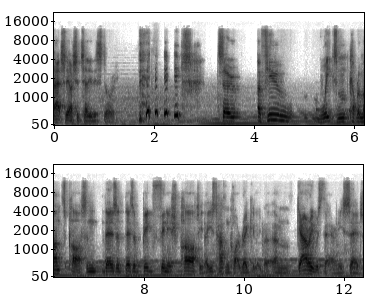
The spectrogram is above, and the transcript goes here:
Actually, I should tell you this story. so, a few weeks, a couple of months pass, and there's a there's a big Finish party. They used to have them quite regularly, but um, Gary was there, and he said,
